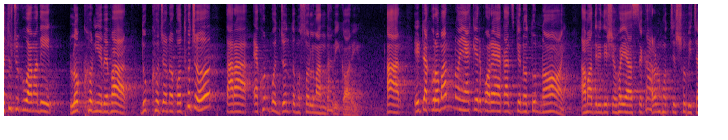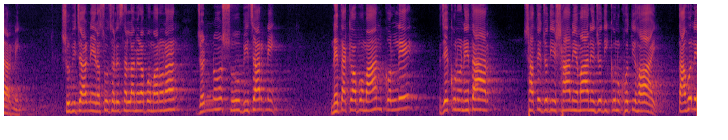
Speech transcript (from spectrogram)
এতটুকু আমাদের লক্ষণীয় ব্যাপার, দুঃখজনক অথচ তারা এখন পর্যন্ত মুসলমান দাবি করে। আর এটা ক্রমান্বয়ে একের পরে এক আজকে নতুন নয় আমাদের দেশে হয়ে আসছে, কারণ হচ্ছে সুবিচার নেই। সুবিচার নেই, রসুল সাল্লাহ সাল্লামের অপমাননার জন্য সুবিচার নেই। নেতাকে অপমান করলে যে কোনো নেতার সাথে যদি শানে মানে যদি কোনো ক্ষতি হয় তাহলে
